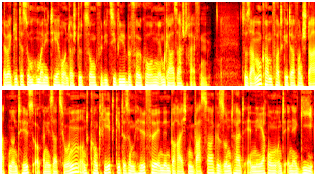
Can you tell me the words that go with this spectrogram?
Dabei geht es um humanitäre Unterstützung für die Zivilbevölkerung im Gazastreifen. Zusammen kommen Vertreter von Staaten und Hilfsorganisationen und konkret geht es um Hilfe in den Bereichen Wasser, Gesundheit, Ernährung und Energie.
